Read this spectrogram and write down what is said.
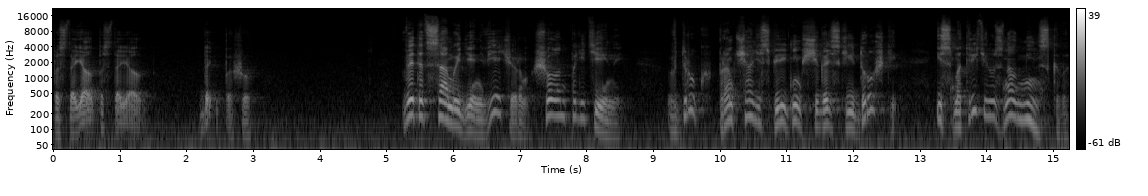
постоял, постоял, да и пошел. В этот самый день вечером шел он по Литейной. Вдруг промчались перед ним щегольские дрожки, и смотритель узнал Минского.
